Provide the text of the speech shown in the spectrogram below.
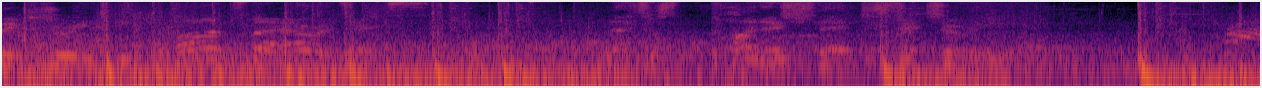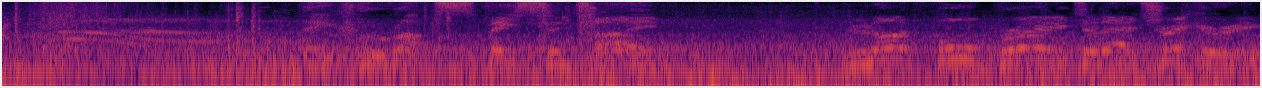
Victory. The heretics! Let us punish their treachery! They corrupt space and time! Do not fall prey to their trickery.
